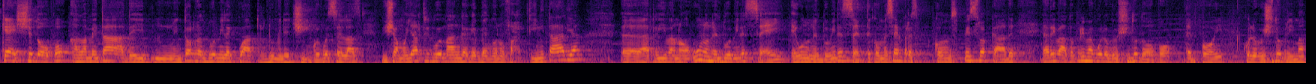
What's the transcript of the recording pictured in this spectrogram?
che esce dopo alla metà dei mh, intorno al 2004-2005 questi sono diciamo gli altri due manga che vengono fatti. In Italia eh, arrivano uno nel 2006 e uno nel 2007 come sempre come spesso accade è arrivato prima quello che è uscito dopo e poi quello che è uscito prima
